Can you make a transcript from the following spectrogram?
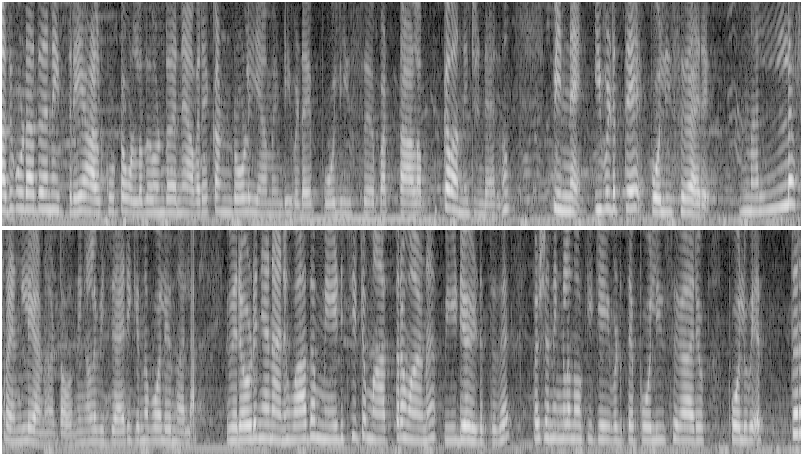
അതുകൂടാതെ തന്നെ ഇത്രയും ആൾക്കൂട്ടം ഉള്ളത് കൊണ്ട് തന്നെ അവരെ കൺട്രോൾ ചെയ്യാൻ വേണ്ടി ഇവിടെ പോലീസ് പട്ടാളം ഒക്കെ വന്നിട്ടുണ്ടായിരുന്നു. പിന്നെ ഇവിടുത്തെ പോലീസുകാർ നല്ല ഫ്രണ്ട്ലിയാണ് കേട്ടോ. നിങ്ങൾ വിചാരിക്കുന്ന പോലെയൊന്നുമല്ല ഇവരോട് ഞാൻ അനുവാദം മേടിച്ചിട്ട് മാത്രമാണ് വീഡിയോ എടുത്തത്. പക്ഷെ നിങ്ങൾ നോക്കിക്കേ ഇവിടുത്തെ പോലീസുകാരും പോലും എത്ര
